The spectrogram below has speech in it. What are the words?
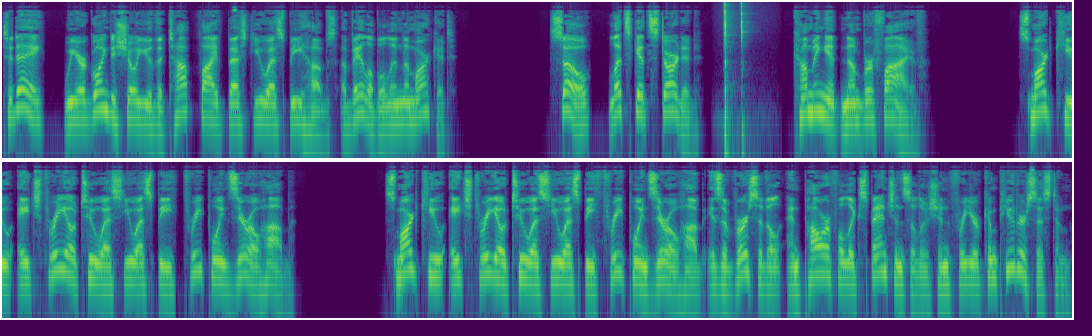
Today, we are going to show you the top 5 best USB hubs available in the market. So, let's get started. Coming at number 5. SmartQ H302S USB 3.0 Hub. SmartQ H302S USB 3.0 Hub is a versatile and powerful expansion solution for your computer system.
